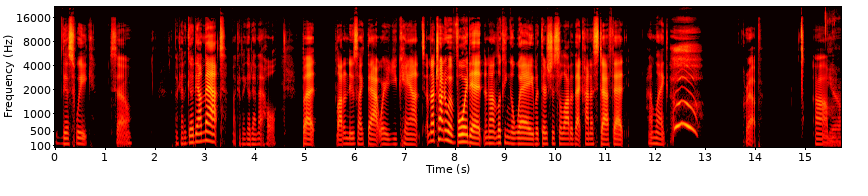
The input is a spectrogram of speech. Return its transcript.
this week. So I'm not gonna go down that. I'm not gonna go down that hole. But a lot of news like that where you can't. I'm not trying to avoid it and not looking away, but there's just a lot of that kind of stuff that I'm like, crap. Um, yeah.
